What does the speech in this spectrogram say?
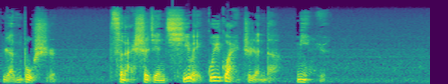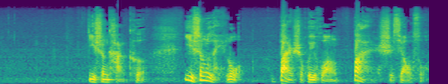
人不识。此乃世间奇伟归怪之人的命运。一生坎坷，一生磊落，半世辉煌，半世萧索。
